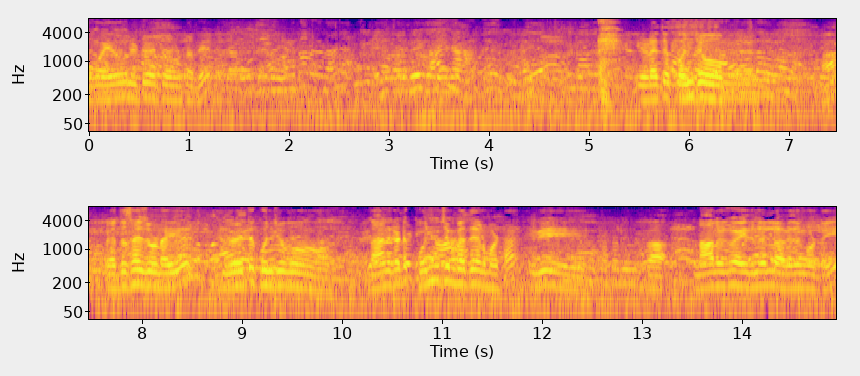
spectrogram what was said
ఒక ఐదు వేలు ఇటు అయితే ఉంటుంది. ఇక్కడైతే కొంచెం పెద్ద సైజు ఉన్నాయి. ఇవైతే కొంచెం దానికంటే కొంచెం పెద్ద అనమాట ఇవి నాలుగు ఐదు నెలలు ఆ విధంగా ఉంటాయి.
